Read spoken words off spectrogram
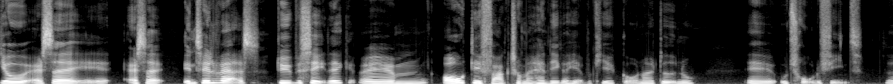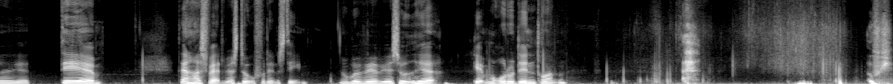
jo altså, øh, altså en tilværelse, dybest set, ikke? Øhm, og det faktum, at han ligger her på kirkegården og er død nu. Øh, utrolig fint. Ja, det, øh, den har svært ved at stå for den sten. Nu bevæger vi os ud her gennem rhododendronen, Ui.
